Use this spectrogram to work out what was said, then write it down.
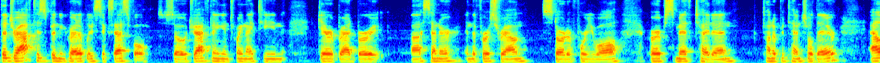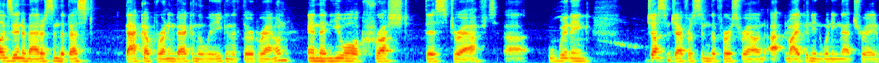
the draft has been incredibly successful. So drafting in 2019, Garrett Bradbury, uh, center in the first round, starter for you all. Irv Smith, tight end, ton of potential there. Alexander Mattison, the best backup running back in the league in the third round. And then you all crushed this draft, uh, winning Justin Jefferson in the first round. uh, In my opinion, winning that trade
